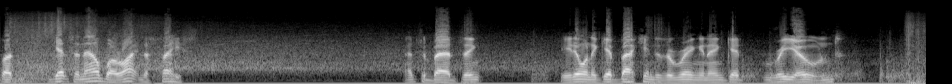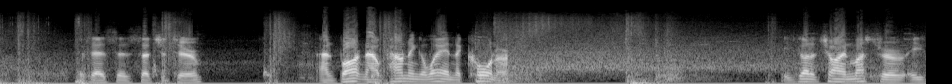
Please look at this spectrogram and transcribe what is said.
but gets an elbow right in the face. That's a bad thing. You don't want to get back into the ring and then get re-owned. If there's such a term. And Bart now pounding away in the corner. He's to try and muster. He's,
